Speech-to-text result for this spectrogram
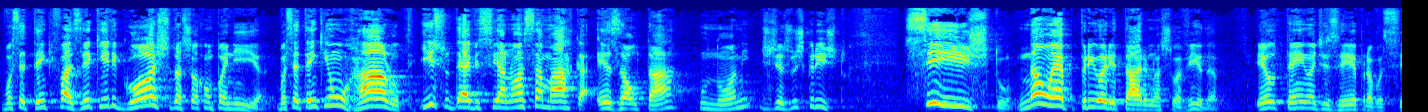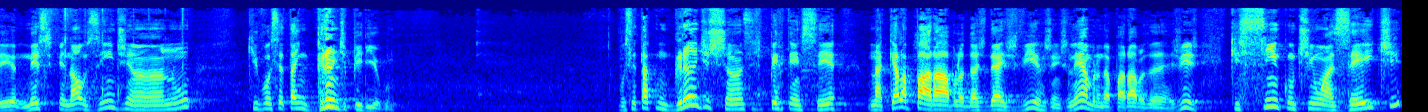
Você tem que fazer que Ele goste da sua companhia. Você tem que honrá-lo. Isso deve ser a nossa marca, exaltar o nome de Jesus Cristo. Se isto não é prioritário na sua vida, eu tenho a dizer para você, nesse finalzinho de ano, que você está em grande perigo. Você está com grande chance de pertencer naquela parábola das dez virgens, lembram da parábola das dez virgens? Que cinco tinham azeite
